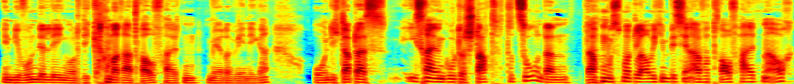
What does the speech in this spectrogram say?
in die Wunde legen oder die Kamera draufhalten, mehr oder weniger. Und ich glaube, da ist Israel ein guter Start dazu. Und dann, da muss man, glaube ich, ein bisschen einfach draufhalten auch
